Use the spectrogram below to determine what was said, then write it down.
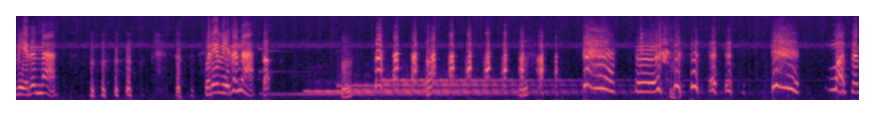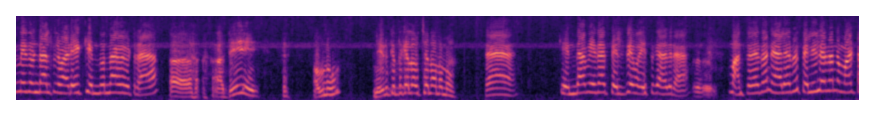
వీరన్నా. ఒరే వీరన్నా. మొత్తం మీద ఉండాల్సిన వాడే కింద ఉన్నావేమిట్రా ఆ, అది అవును నేను కిందకెలా వచ్చానమ్మా కింద మీద తెలిసే వయసు కాదురా. మంచం ఏదో నేలేదో తెలియలేదన్నమాట.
